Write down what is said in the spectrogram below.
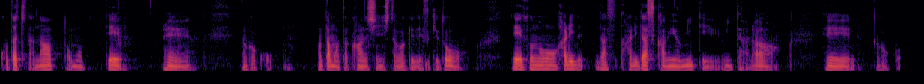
子たちだなと思って、えー、なんかこうまたまた感心したわけですけどでその貼り出す貼り出す紙を見てみたら、えー、なんかこう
